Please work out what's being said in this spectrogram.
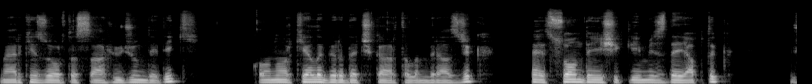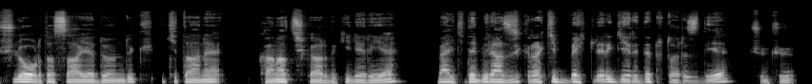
Merkez orta saha hücum dedik. Conor Gallagher'ı da çıkartalım birazcık. Evet son değişikliğimizi de yaptık. Üçlü orta sahaya döndük. İki tane kanat çıkardık ileriye. Belki de birazcık rakip bekleri geride tutarız diye. Çünkü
